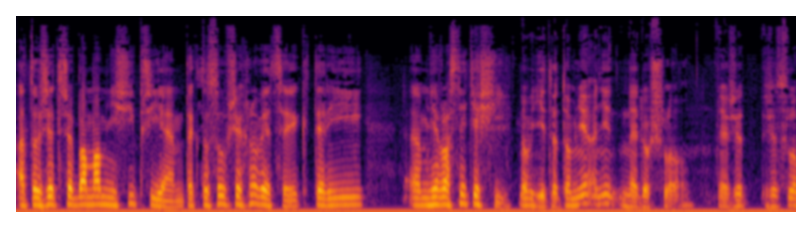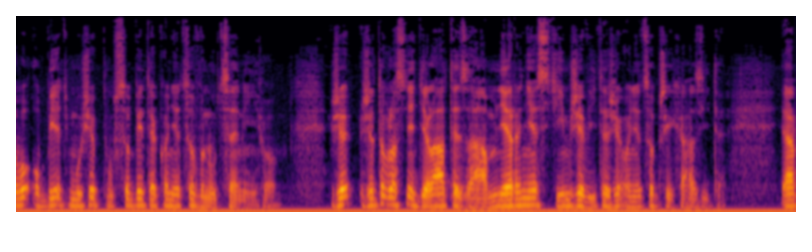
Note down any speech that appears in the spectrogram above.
a to, že třeba mám nižší příjem, tak to jsou všechno věci, které Eh, mě vlastně těší. No vidíte, to mě ani nedošlo, že, že slovo oběť může působit jako něco vnuceného. Že, že to vlastně děláte záměrně s tím, že víte, že o něco přicházíte. Já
